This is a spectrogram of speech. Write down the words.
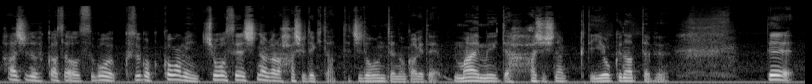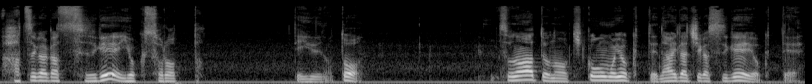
箸の深さをすごくすごくこまめに調整しながら箸できたって自動運転のおかげで前向いて箸しなくて良くなった分で発芽がすげえよく揃ったっていうのとその後の気候も良くて苗立ちがすげえ良くて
